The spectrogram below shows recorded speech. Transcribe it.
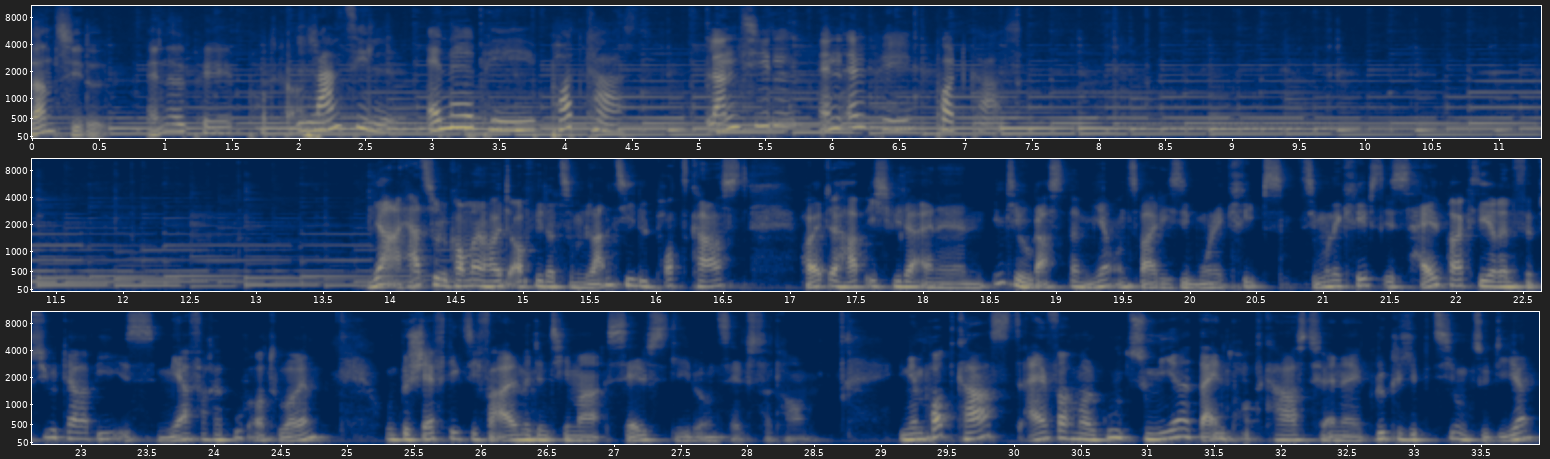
Landsiedel NLP Podcast. Landsiedel NLP Podcast. Landsiedel NLP Podcast. Ja, herzlich willkommen heute auch wieder zum Landsiedel Podcast. Heute habe ich wieder einen Interviewgast bei mir und zwar die Simone Krebs. Simone Krebs ist Heilpraktikerin für Psychotherapie, ist mehrfache Buchautorin und beschäftigt sich vor allem mit dem Thema Selbstliebe und Selbstvertrauen. In ihrem Podcast Einfach mal gut zu mir, dein Podcast für eine glückliche Beziehung zu dir,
